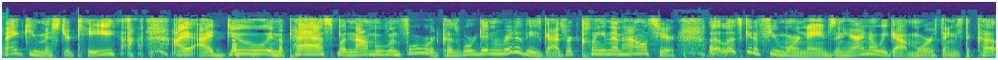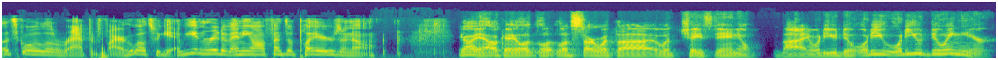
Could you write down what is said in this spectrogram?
Thank you, Mr. T. I, I do in the past, but not moving forward because we're getting rid of these guys. We're cleaning house here. Let, us get a few more names in here. I know we got more things to cut. Let's go a little rapid fire. Who else we get? Are we getting rid of any offensive players or no? Oh yeah, okay. Let, let, let's start with uh with Chase Daniel. Bye. What are you doing? What are you What are you doing here?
